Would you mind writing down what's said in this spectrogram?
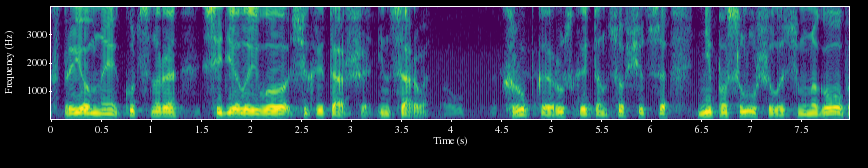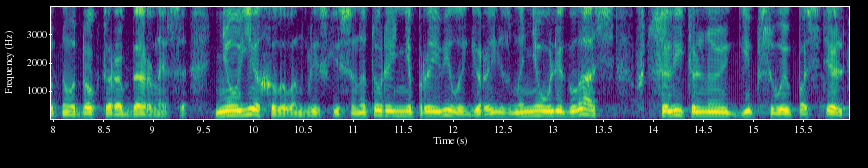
В приемной Куцнера сидела его секретарша Инсарова. Хрупкая русская танцовщица не послушалась многоопытного доктора Бернеса, не уехала в английский санаторий, не проявила героизма, не улеглась в целительную гипсовую постель.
